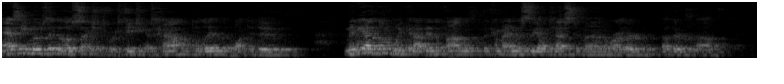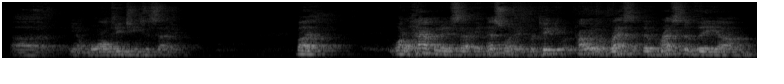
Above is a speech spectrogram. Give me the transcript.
as he moves into those sections where he's teaching us how to live and what to do, many of them we could identify with the commandments of the Old Testament or other, other um, uh, you know, moral teachings and such. But what will happen is, uh, in this one in particular, probably the rest, the rest of the um,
